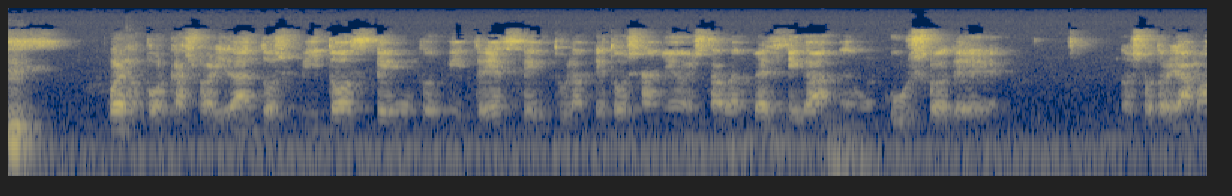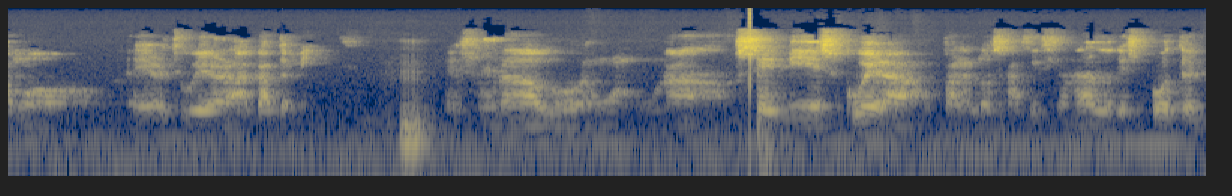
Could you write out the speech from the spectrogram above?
Mm. Bueno, por casualidad en 2012, 2013, durante dos años estaba en Bélgica en un curso de, nosotros llamamos Air to Air Academy. Mm. Es una, una semi-escuela para los aficionados de spotter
